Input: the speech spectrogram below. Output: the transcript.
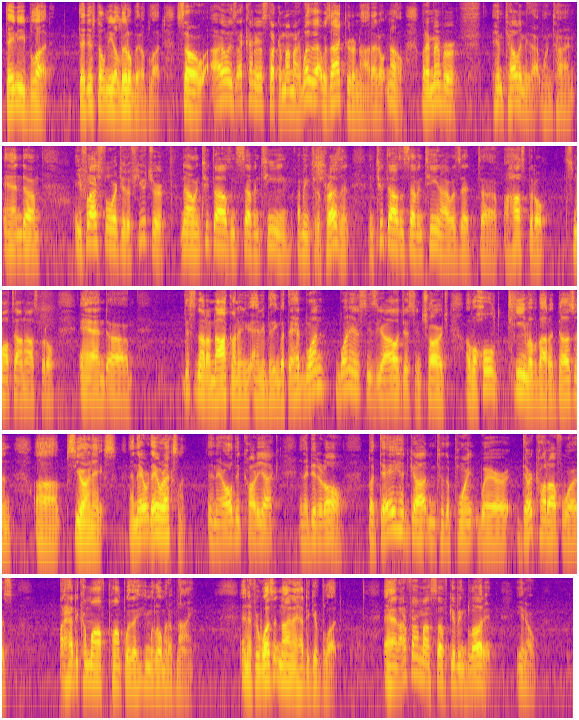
they need blood. They just don't need a little bit of blood. So I always, I kind of stuck in my mind. Whether that was accurate or not, I don't know. But I remember him telling me that one time. And um, you flash forward to the future. Now, in 2017, I mean to the present, in 2017, I was at uh, a hospital, small town hospital, and uh, this is not a knock on any, anything, but they had one, one anesthesiologist in charge of a whole team of about a dozen uh, CRNAs. And they were, they were excellent. And they all did cardiac, and they did it all. But they had gotten to the point where their cutoff was I had to come off pump with a hemoglobin of nine. And if it wasn't nine, I had to give blood. And I found myself giving blood at, you know,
